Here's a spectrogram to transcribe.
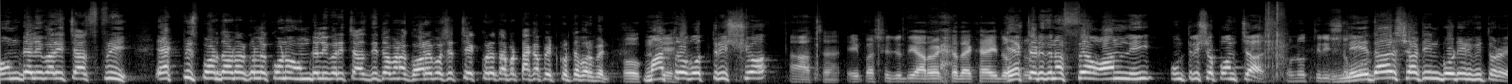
হোম ডেলিভারি চার্জ ফ্রি এক পিস পর্দা অর্ডার করলে কোনো হোম ডেলিভারি চার্জ দিতে হবে না ঘরে বসে চেক করে তারপর টাকা পেড করতে পারবেন। মাত্র বত্রিশশো। আচ্ছা এই পাশে যদি আরও একটা দেখাই একটা ডিজাইন আছে অনলি উনত্রিশশো পঞ্চাশ। লেদার শার্টিন বডির ভিতরে।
